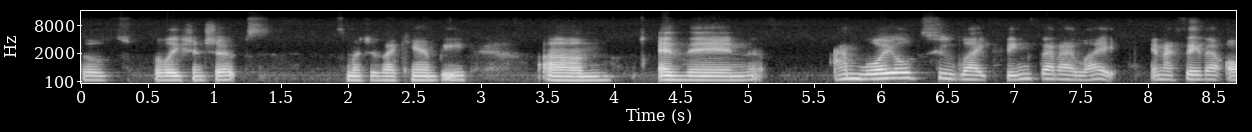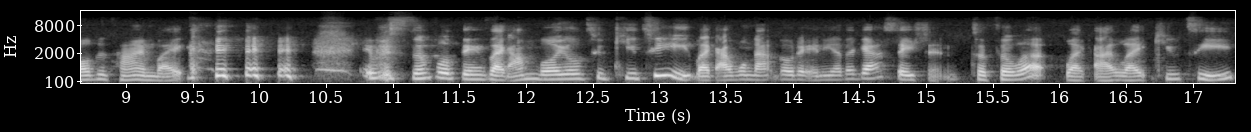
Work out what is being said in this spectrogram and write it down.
those relationships much as I can be. Um, and then I'm loyal to like things that I like and I say that all the time. Like it was simple things like I'm loyal to QT. Like I will not go to any other gas station to fill up. Like I like QT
